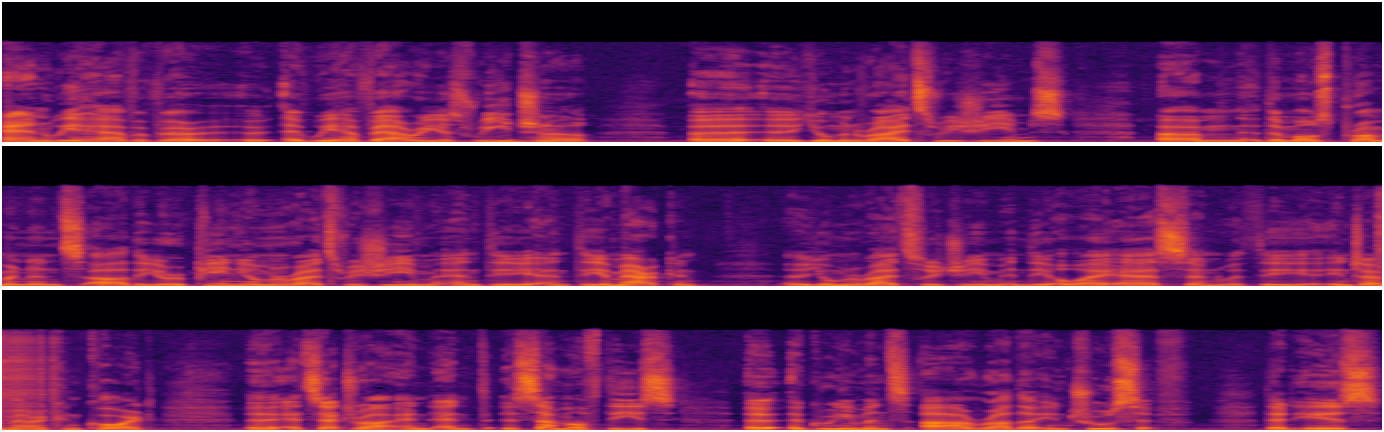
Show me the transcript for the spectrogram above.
And we have a ver- uh, we have various regional uh, human rights regimes. Um, the most prominent are the European human rights regime and the and the American human rights regime in the OAS and with the Inter-American Court, etc. And and some of these uh, agreements are rather intrusive. That is,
